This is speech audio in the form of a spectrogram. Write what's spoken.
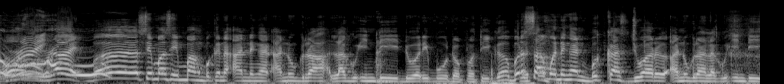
Alright, bersembang-sembang berkenaan dengan Anugerah Lagu Indie 2023 bersama dengan bekas juara Anugerah Lagu Indie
